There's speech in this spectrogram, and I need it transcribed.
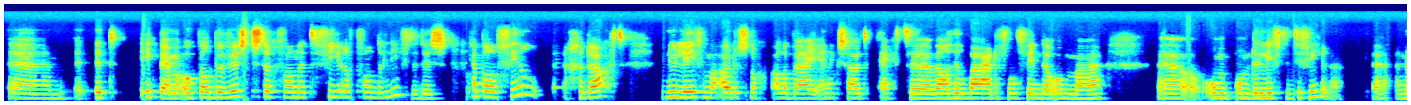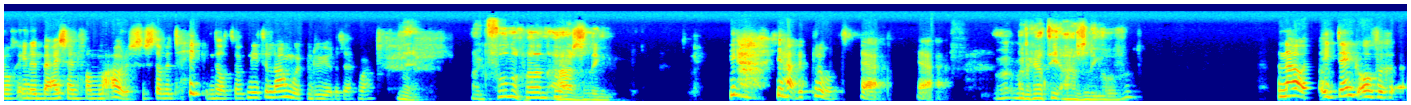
ehm, het, ik ben me ook wel bewuster van het vieren van de liefde. Dus ik heb al veel gedacht nu leven mijn ouders nog allebei en ik zou het echt uh, wel heel waardevol vinden om, uh, uh, om, om de liefde te vieren. nog in het bijzijn van mijn ouders. Dus dat betekent dat het ook niet te lang moet duren, zeg maar. Nee, maar ik voel nog wel een aarzeling. Ja, ja dat klopt. Ja, ja. Waar, waar gaat die aarzeling over? Nou, ik denk over,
